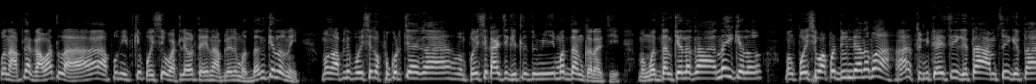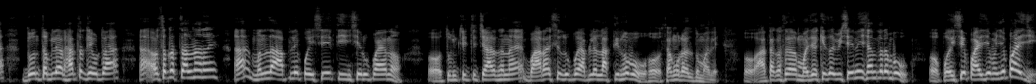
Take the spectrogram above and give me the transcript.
पण आपल्या गावातला आपण इतके पैसे वाटल्यावर त्याने आपल्याला मतदान केलं नाही. मग आपले पैसे का फुकटचे आहे का? मग पैसे कायचे घेतले तुम्ही? मतदान करायचे. मग मतदान केलं का? नाही केलं. मग पैसे वापस देऊन द्या ना बा. हा तुम्ही त्याचे घेता आमचे घेता. दोन तबल्यावर हात ठेवता. असं कसं चालणार आहे? हा म्हणलं आपले पैसे तीनशे रुपयानं. तुमचे ते चार जण आहे बाराशे रुपये आपल्याला लागतील हो भाऊ. हो सांगू राहिलं तुम्हाला. हो आता कसं मजाकीचा विषय नाही शांताराम भाऊ. हो, पैसे पाहिजे म्हणजे पाहिजे.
